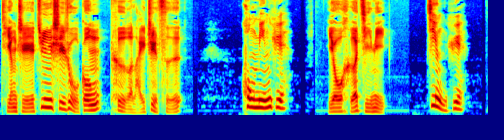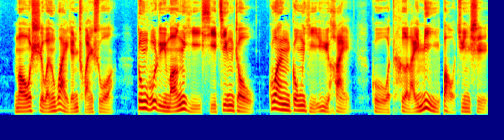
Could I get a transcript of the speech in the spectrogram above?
听知军师入宫，特来至此。”孔明曰：“有何机密？”靖曰：“某是闻外人传说，东吴吕蒙已袭荆州，关公已遇害，故特来密报军师。”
